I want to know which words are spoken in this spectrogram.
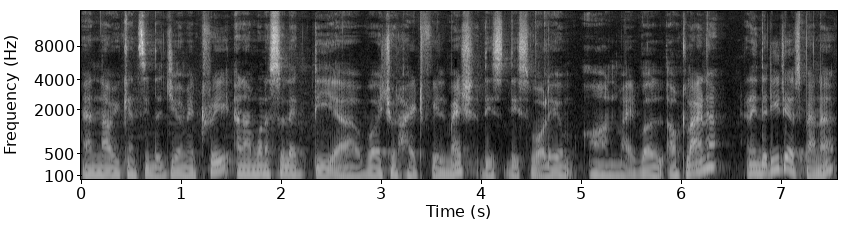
and now you can see the geometry. And i'm going to select the uh, virtual height field mesh this this volume on my world outliner. And in the details panel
